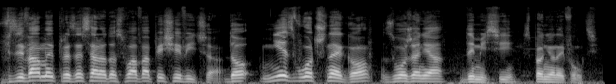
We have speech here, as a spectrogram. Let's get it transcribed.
Wzywamy prezesa Radosława Piesiewicza do niezwłocznego złożenia dymisji z pełnionej funkcji.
